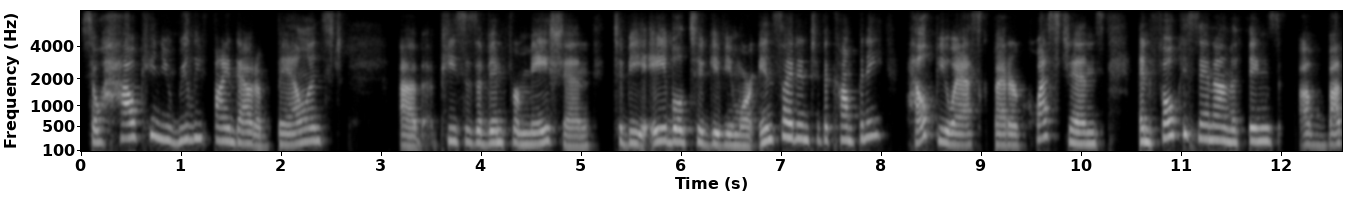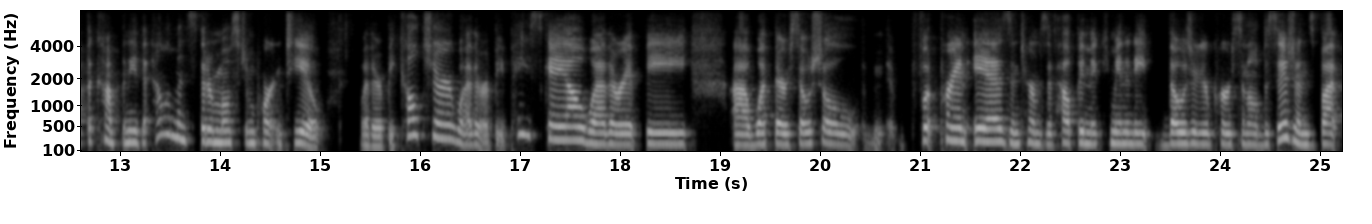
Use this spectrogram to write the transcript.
So how can you really find out a balanced uh, pieces of information to be able to give you more insight into the company, help you ask better questions, and focus in on the things about the company, the elements that are most important to you, whether it be culture, whether it be pay scale, whether it be uh, what their social footprint is in terms of helping the community. Those are your personal decisions. But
